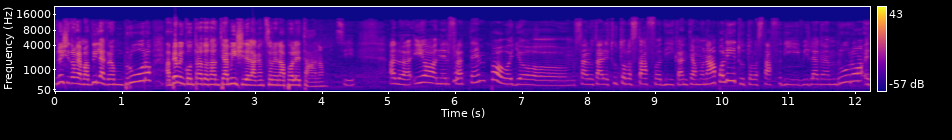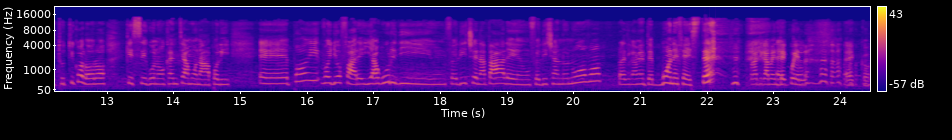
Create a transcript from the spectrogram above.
Noi ci troviamo a Villa Gran Bruro, abbiamo incontrato tanti amici della canzone napoletana. Sì. Allora, io nel frattempo voglio salutare tutto lo staff di Cantiamo Napoli, tutto lo staff di Villa Gran Bruro e tutti coloro che seguono Cantiamo Napoli. E poi voglio fare gli auguri di un felice Natale un felice anno nuovo, praticamente buone feste. Praticamente Ecco, quello. ecco.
